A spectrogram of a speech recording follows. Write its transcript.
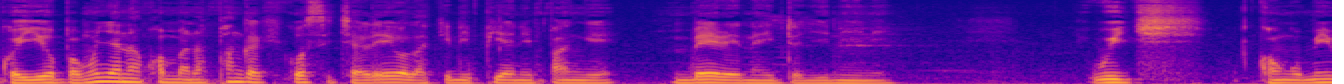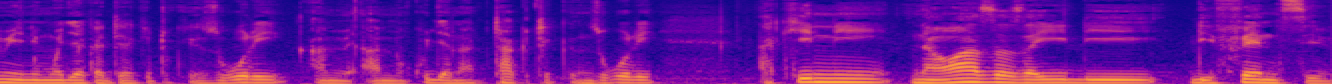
Kwa hiyo pamoja na kwamba napanga kikosi cha leo lakini pia nipange mbele nahitaji nini? Which kwangu mimi ni moja kati ya kitu kizuri ame, amekuja na tactic nzuri lakini nawaza zaidi defensive.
